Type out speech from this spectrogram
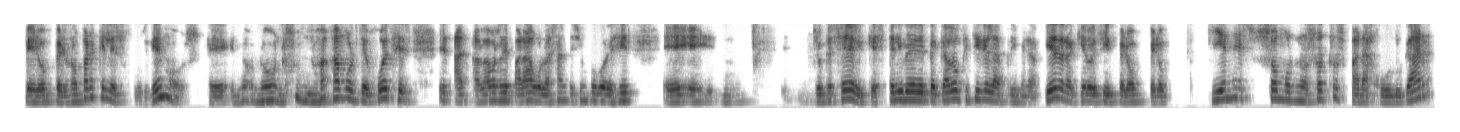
pero, pero no para que les juzguemos, eh, no, no, no, hagamos de jueces. Hablabas de parábolas antes y un poco decir, eh, eh, yo qué sé, el que esté libre de pecado que tire la primera piedra, quiero decir, pero, pero ¿quiénes somos nosotros para juzgar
